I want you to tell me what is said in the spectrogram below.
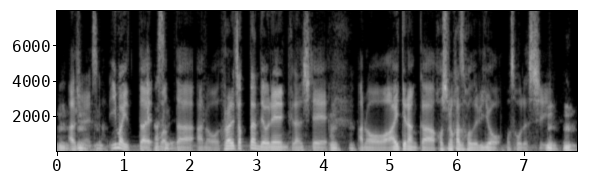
うん。あるじゃないですか。うん今言った、ねった、あの、振られちゃったんだよね、に関して、うん。うんあの、相手なんか星の数ほどいるよ、もそうですし、うん。うん。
